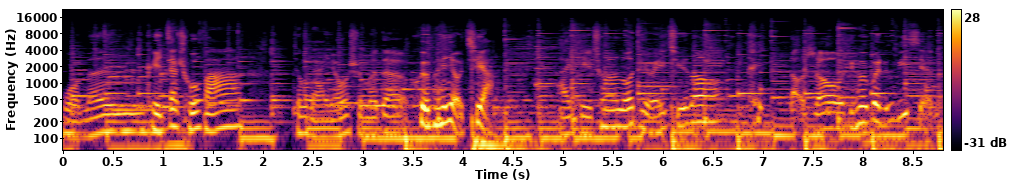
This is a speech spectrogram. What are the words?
我们可以在厨房用奶油什么的，会不会很有趣啊？还可以穿裸体围裙哦，到时候你会不会流鼻血呢？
